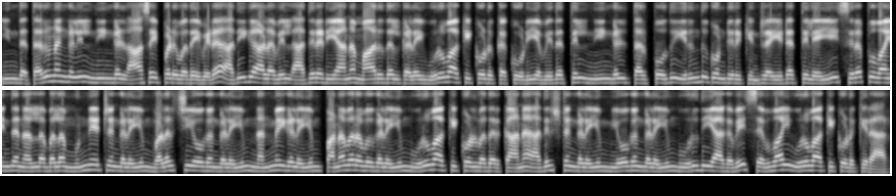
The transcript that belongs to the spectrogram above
இந்த தருணங்களில் நீங்கள் ஆசைப்படுவதை விட அதிக அளவில் அதிரடியான மாறுதல்களை உருவாக்கிக் கொடுக்கக்கூடிய விதத்தில் நீங்கள் தற்போது இருந்து கொண்டிருக்கின்ற இடத்திலேயே சிறப்பு வாய்ந்த நல்லபல முன்னேற்றங்களையும் வளர்ச்சியோகங்களையும் நன்மைகளையும் பணவரவுகளையும் உருவாக்கிக் கொள்வதற்கான அதிர்ஷ்டங்களையும் யோகங்களையும் உறுதியாகவே செவ்வாய் உருவாக்கிக் கொடுக்கிறார்.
